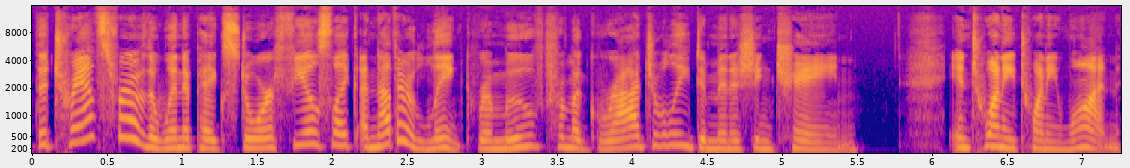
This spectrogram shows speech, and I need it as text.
The transfer of the Winnipeg store feels like another link removed from a gradually diminishing chain. In 2021,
